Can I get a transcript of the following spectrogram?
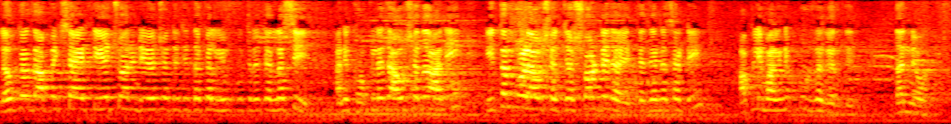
लवकरच अपेक्षा आहे टीएचओ आणि डीएचओ त्याची दखल घेऊन कुत्र्याच्या लसी आणि खोकल्याच्या औषधं आणि इतर गोळ्या औषध ज्या शॉर्टेज आहेत त्या देण्यासाठी आपली मागणी पूर्ण करतील. धन्यवाद.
